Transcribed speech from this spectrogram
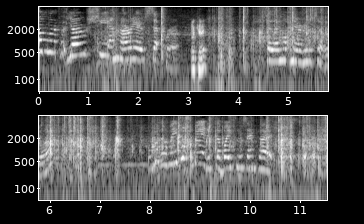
I'm gonna put Yoshi and Mario separate, Okay. so they're not near each other. Because it'll be just weird if they're both in the same place.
